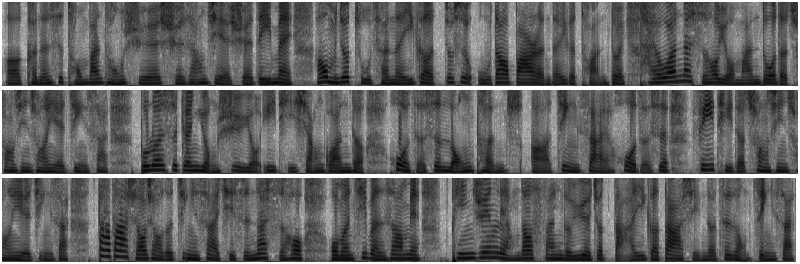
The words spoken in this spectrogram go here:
呃，可能是同班同学、学长姐、学弟妹，然后我们就组成了一个就是五到八人的一个团队。台湾那时候有蛮多的创新创业竞赛，不论是跟永续有议题相关的，或者是龙腾啊竞赛，或者是飞体的创新创业竞赛，大大小小的竞赛，其实那时候我们基本上面平均两到三个月就打。一个大型的这种竞赛，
